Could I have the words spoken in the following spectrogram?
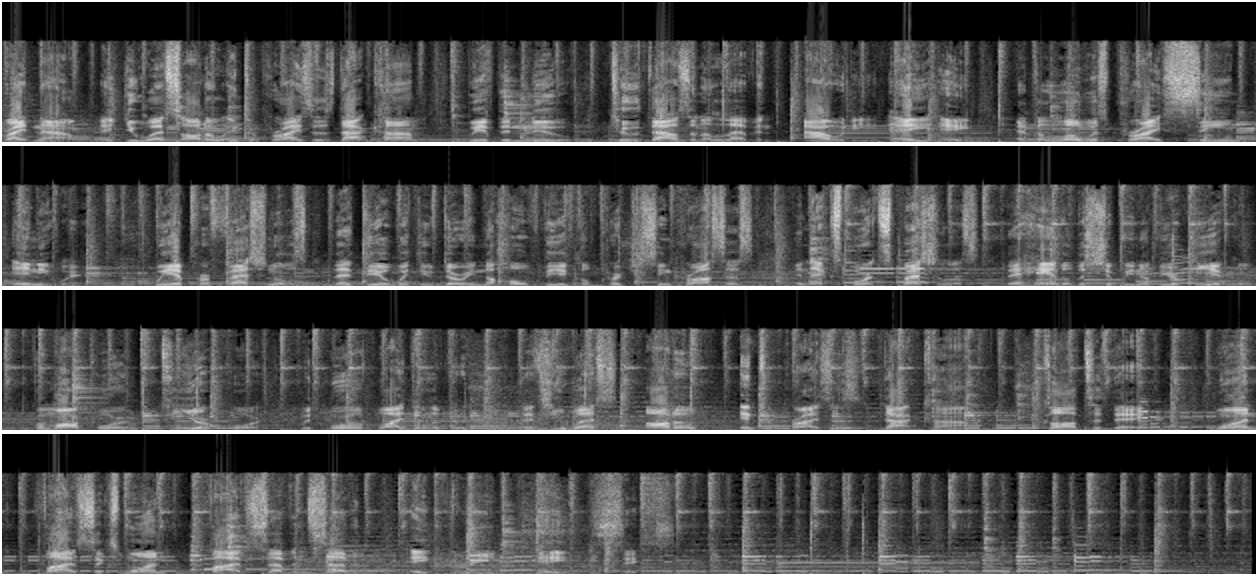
Right now at usautoenterprises.com, we have the new 2011 Audi A8 at the lowest price seen anywhere. We have professionals that deal with you during the whole vehicle purchasing process and export specialists that handle the shipping of your vehicle from our port to your port with worldwide delivery. That's usautoenterprises.com. Call today 1 561 577 8386.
